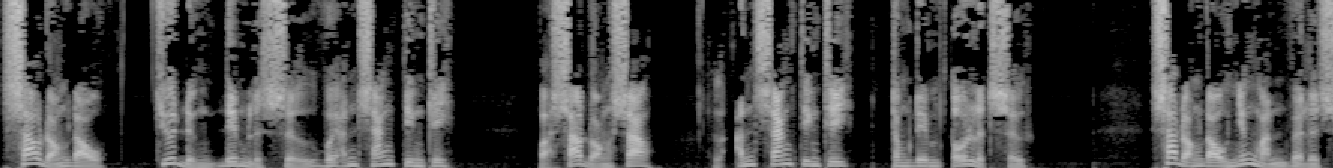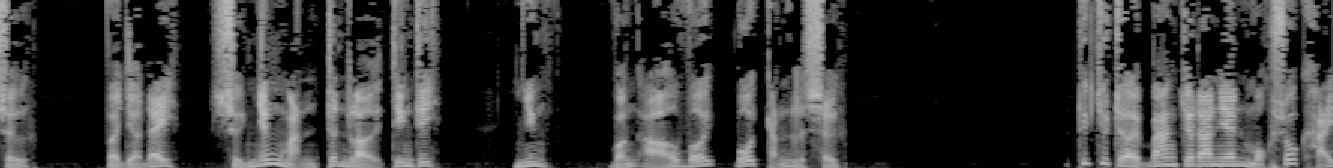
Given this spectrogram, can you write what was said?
Sáu đoạn đầu chứa đựng đêm lịch sử với ánh sáng tiên tri, và sáu đoạn sau là ánh sáng tiên tri trong đêm tối lịch sử. Sáu đoạn đầu nhấn mạnh về lịch sử, và giờ đây sự nhấn mạnh trên lời tiên tri, nhưng vẫn ở với bối cảnh lịch sử. Đức Chúa Trời ban cho Daniel một số khải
